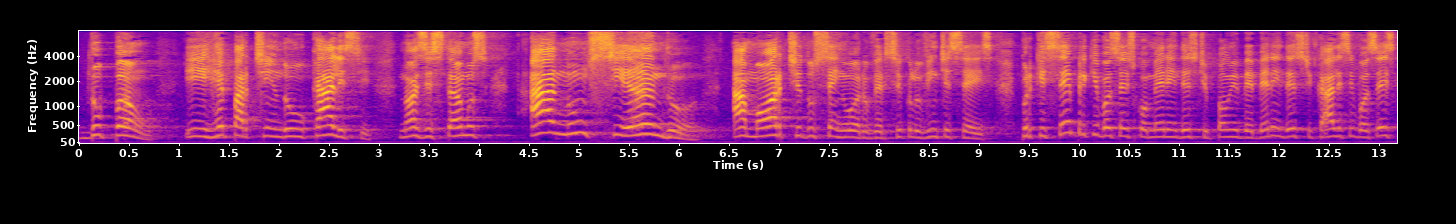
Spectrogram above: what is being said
do pão e repartindo o cálice, nós estamos anunciando a morte do Senhor, o versículo 26. Porque sempre que vocês comerem deste pão e beberem deste cálice, vocês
